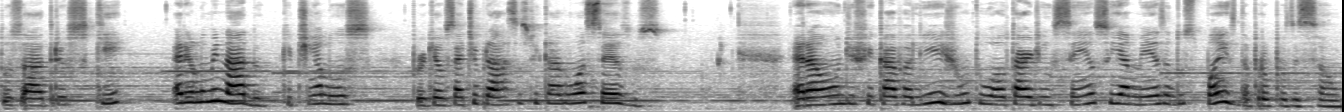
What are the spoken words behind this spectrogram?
dos átrios que era iluminado, que tinha luz, porque os sete braços ficavam acesos. Era onde ficava ali junto o altar de incenso e a mesa dos pães da proposição.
